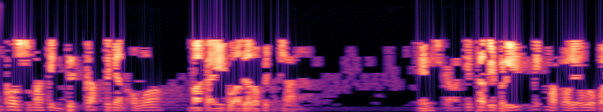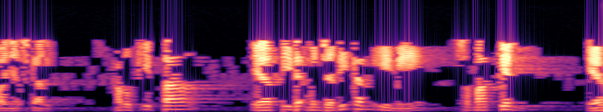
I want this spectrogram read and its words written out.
engkau semakin dekat dengan Allah, maka itu adalah bencana. Ya, sekarang kita diberi nikmat oleh Allah banyak sekali. Kalau kita ya tidak menjadikan ini semakin ya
